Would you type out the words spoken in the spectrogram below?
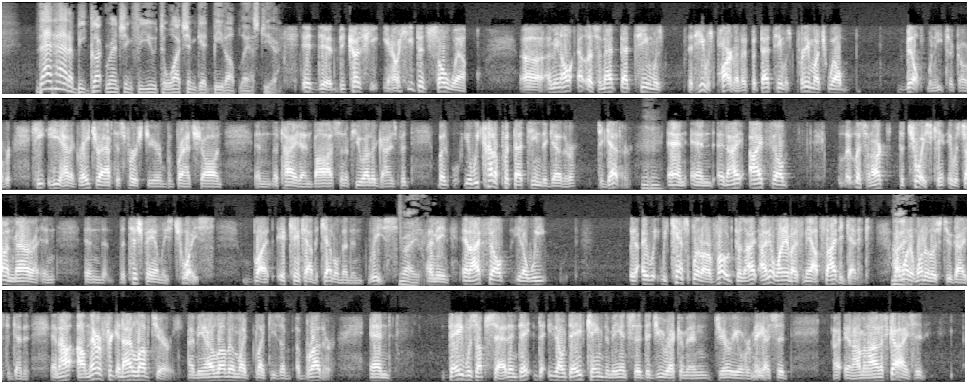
That had to be gut wrenching for you to watch him get beat up last year. It did because he, you know, he did so well. Uh, I mean, all, listen, that that team was that he was part of it, but that team was pretty much well built when he took over. He he had a great draft his first year with Bradshaw and, and the tight end Boss and a few other guys, but but you know, we kind of put that team together together, mm-hmm. and and and I I felt li- listen, our the choice came. It was John Mara and and the Tisch family's choice, but it came down to Gettleman and Reese. Right. I mean, and I felt you know we we we can't split our vote because I I didn't want anybody from the outside to get it. I wanted one of those two guys to get it, and I'll I'll never forget. And I love Jerry. I mean, I love him like like he's a, a brother, and. Dave was upset, and Dave, you know, Dave came to me and said, "Did you recommend Jerry over me?" I said, and I'm an honest guy. I said,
